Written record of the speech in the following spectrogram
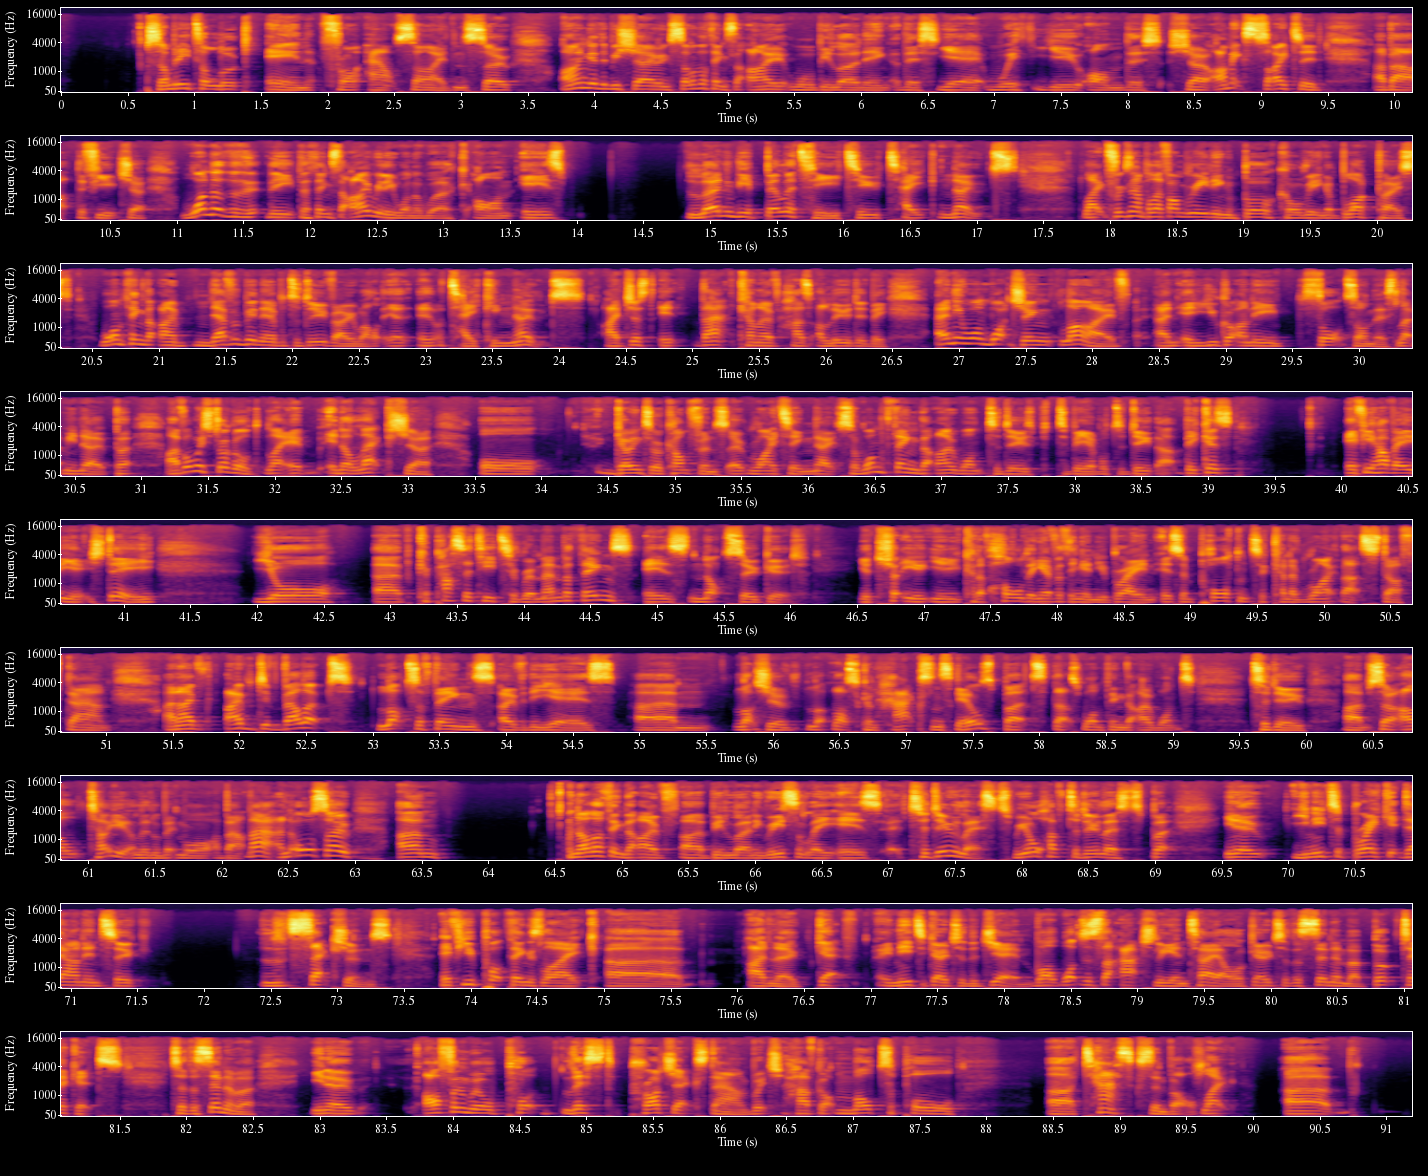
somebody to look in from outside. And so I'm going to be sharing some of the things that I will be learning this year with you on this show. I'm excited about the future. One of the, the, the things that I really want to work on is learning the ability to take notes. Like, for example, if I'm reading a book or reading a blog post, one thing that I've never been able to do very well is, is taking notes. I just, it that kind of has eluded me. Anyone watching live and, and you got any thoughts on this, let me know. But I've always struggled, like in a lecture or going to a conference at writing notes. So, one thing that I want to do is to be able to do that because if you have ADHD, your uh, capacity to remember things is not so good. You're, tr- you, you're kind of holding everything in your brain. It's important to kind of write that stuff down. And I've I've developed lots of things over the years, um, lots of lots of kind of hacks and skills. But that's one thing that I want to do. Um, so I'll tell you a little bit more about that. And also. Um, Another thing that I've uh, been learning recently is to do lists. We all have to do lists, but you know, you need to break it down into sections. If you put things like, uh, I don't know, get you need to go to the gym. Well, what does that actually entail? Go to the cinema, book tickets to the cinema. You know, often we'll put list projects down which have got multiple uh, tasks involved, like uh,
